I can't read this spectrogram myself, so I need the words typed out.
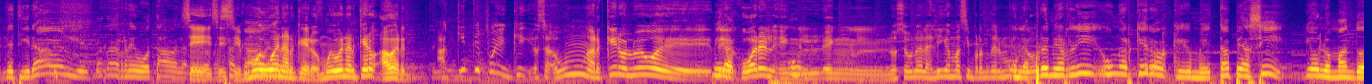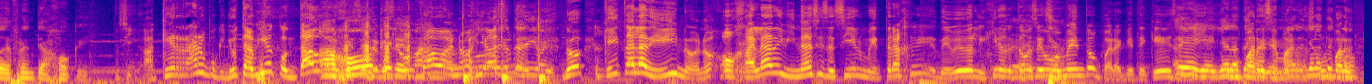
le tiraban y el pata rebotaba la Sí, pelota, sí, sí. Muy buen arquero, muy buen arquero. A ver, ¿a qué te puede.? qué- o sea, un arquero luego de, jugar en, en un- el- en, no sé, una de las ligas más importantes del En la mundo. Premier League, un arquero que me tape así, yo lo mando de frente a hockey. Sí, ah, qué raro, porque yo te había contado A a lo que se- que mando. ¿no? Ya, yo te digo. ¿no? ¿Qué tal adivino, no? Ojalá adivinases así el metraje de Beverly Hills donde estamos en un Eh, momento para que te quedes Ay, aquí un par de tengo, ya- ya- semanas.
